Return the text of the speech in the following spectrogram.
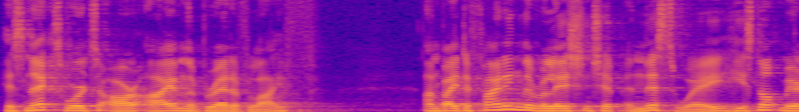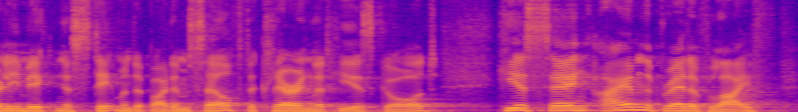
His next words are, I am the bread of life. And by defining the relationship in this way, he's not merely making a statement about himself, declaring that he is God. He is saying, I am the bread of life.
